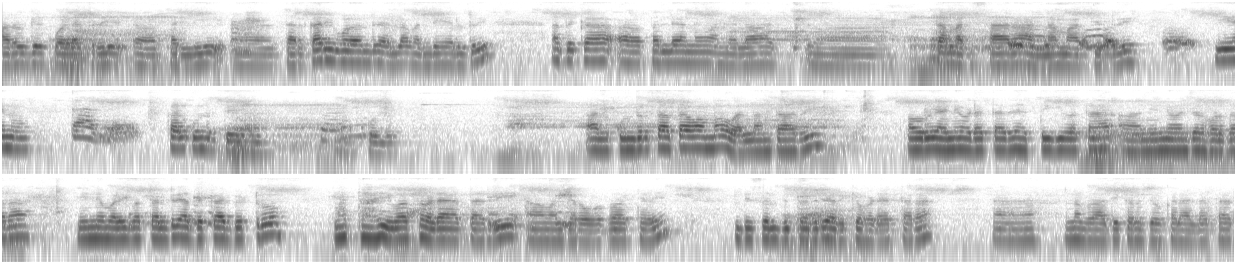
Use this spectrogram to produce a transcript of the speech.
ಆರೋಗ್ಯಕ್ಕೆ ಒಳ್ಳೇದು ರೀ ಪಲ್ಯ ತರಕಾರಿಗಳು ಅಂದ್ರೆ ಎಲ್ಲ ಒಂದೇ ಅಲ್ರಿ. ಅದಕ್ಕೆ ಪಲ್ಯನೂ ಆಮೇಲೆ ಟಮಾಟಿ ಸಾರು ಅನ್ನ ಮಾಡ್ತಿದ್ವಿ. ಏನು? ಕಲ್ ಕುಂದಿರ್ತೀವಿ. ಕುಂದ್ರು ಅಲ್ಲಿ ಕುಂದಿರ್ತಾವಮ್ಮ ಅಂತಾರೆ ರೀ ಅವರು ಎಣ್ಣೆ ಹೊಡತಾರ್ರಿ ಹತ್ತಿಗೆ ಇವತ್ತು ನಿನ್ನೆ ಒಂದು ಜರ ಹೊಡೆದಾರ. ನಿನ್ನೆ ಮಳೆ ಬತ್ತಲ್ರಿ, ಅದಕ್ಕೆ ಬಿಟ್ಟರು ಮತ್ತು ಇವತ್ತು ಹೊಡ್ಯಾತಾರ್ರಿ ಒಂದು ಜರ ಹೊಡೆದ ಅಂತೇಳಿ. ಬಿಸಿಲು ಬಿದ್ದದ್ರಿ, ಅದಕ್ಕೆ ಹೊಡೆಯತ್ತಾರ ನಮ್ಮ ರಾಧಿಕನ ಜೋಕಾಲ ಆಡ್ಲತ್ತಾರ.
